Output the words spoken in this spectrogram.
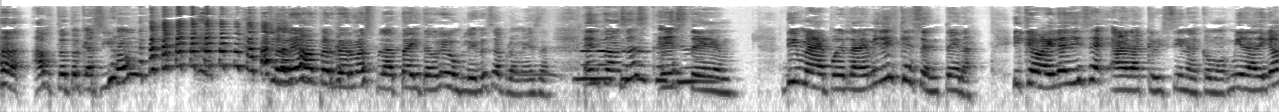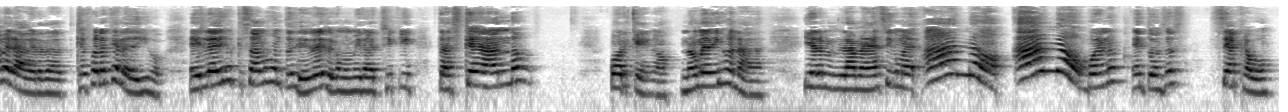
autotocación, yo le iba a perder más plata y tengo que cumplir esa promesa. Entonces, este, dime, pues la Emily que se entera. Y que va y le dice a la Cristina como, mira, dígame la verdad, ¿qué fue lo que le dijo? Él le dijo que estábamos juntos y ella le dice como, mira, chiqui, ¿estás quedando? ¿Por qué no? No me dijo nada. Y el- la madre así como, de, ah, no, ah, no. Bueno, entonces se acabó.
